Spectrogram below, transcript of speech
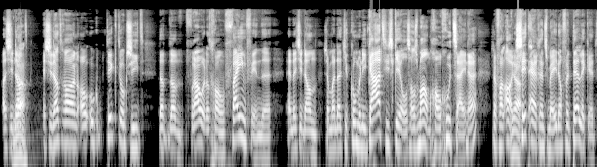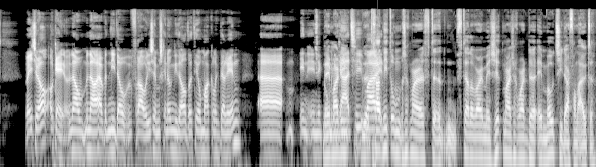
Als je dat, Ja. als je dat gewoon ook op TikTok ziet, dat, dat vrouwen dat gewoon fijn vinden. En dat je dan, zeg maar, dat je communicatieskills als man gewoon goed zijn, hè? Zo van, oh, ik Ja. zit ergens mee, dan vertel ik het. Weet je wel? Oké, nou, nou hebben we het niet over vrouwen, die zijn misschien ook niet altijd heel makkelijk daarin. eh, in, in de Nee, maar, communicatie. die, maar het gaat niet om zeg maar, verte- vertellen waar je mee zit, maar zeg maar de emotie daarvan uiten.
